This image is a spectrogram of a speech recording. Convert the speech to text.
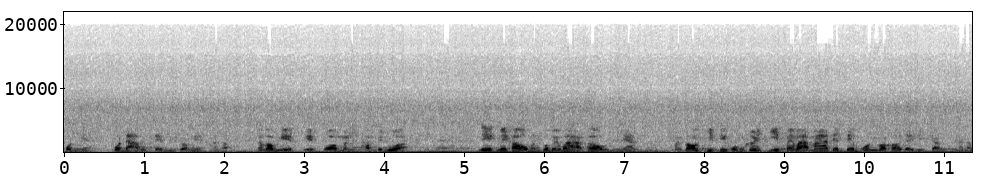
คนเนี่ยโคตรด่าผมเต็มอยู่ช่วงนี้นะครับ แล้วก็เพจเพจฟอร์มมันทำไปทั่ว เลขไม่เข้ามันก็ไปว่าเข้าอย่างเงี้ย มันก็เอาคลิปที่ผมเคยคิดไปว่ามาเต็มเต็มๆคนก็เข้าใจผิดกันนะครับ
